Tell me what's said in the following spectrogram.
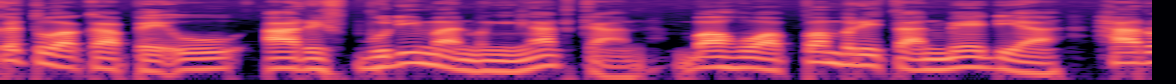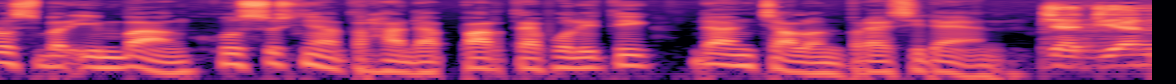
Ketua KPU Arief Budiman mengingatkan bahwa pemberitaan media harus berimbang khususnya terhadap partai politik dan calon presiden. Kejadian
